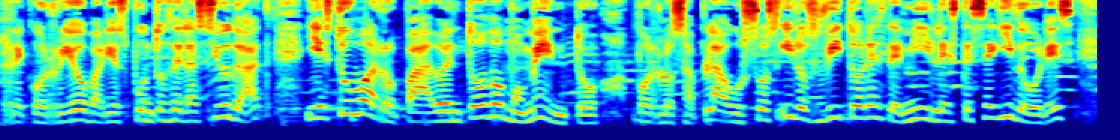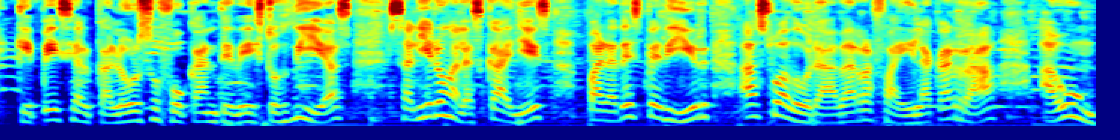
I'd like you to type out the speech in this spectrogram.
recorrió varios puntos de la ciudad y estuvo arropado en todo momento por los aplausos y los vítores de miles de seguidores que, pese al calor sofocante de estos días, salieron a las calles para despedir a su adorada Rafaela Carrá, aún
